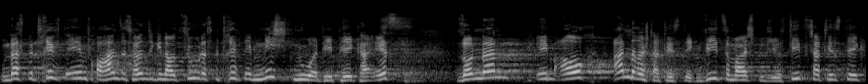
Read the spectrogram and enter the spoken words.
Und das betrifft eben, Frau Hanses, hören Sie genau zu, das betrifft eben nicht nur die PKS, sondern eben auch andere Statistiken, wie zum Beispiel die Justizstatistik,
